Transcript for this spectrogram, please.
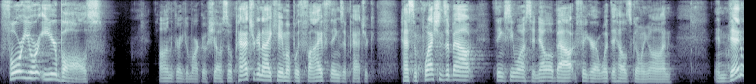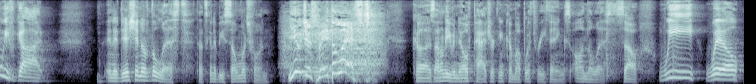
for your earballs on the Greg DeMarco show. So Patrick and I came up with five things that Patrick has some questions about, things he wants to know about, figure out what the hell's going on. And then we've got an edition of the list that's going to be so much fun You just made the list! Because I don't even know if Patrick can come up with three things on the list. So we will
